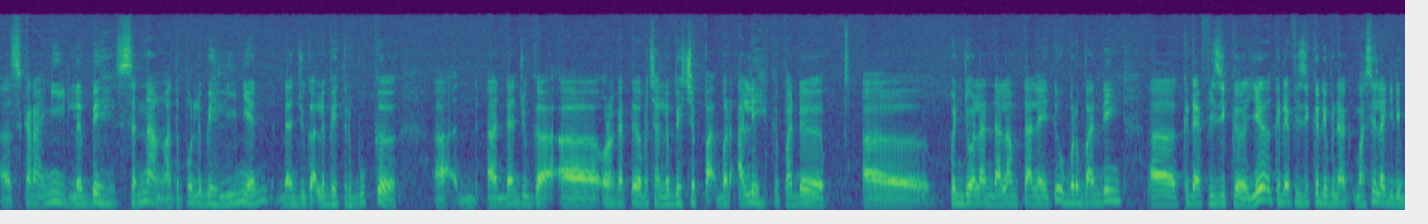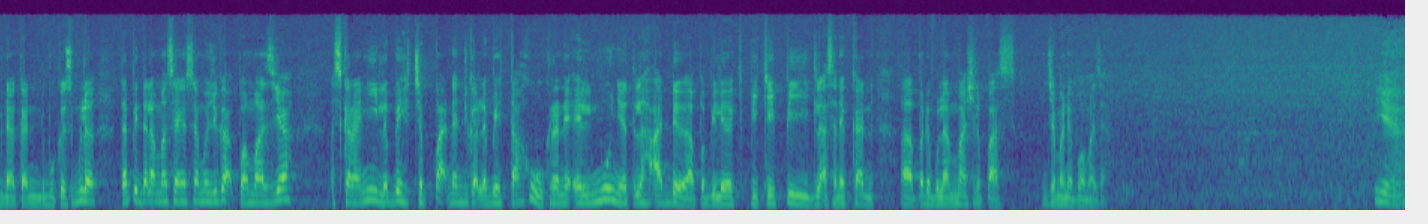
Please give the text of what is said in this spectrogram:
uh, sekarang ini lebih senang ataupun lebih lenient dan juga lebih terbuka uh, uh, dan juga orang kata macam lebih cepat beralih kepada penjualan dalam talian itu berbanding kedai fizikal. Ya, kedai fizikal masih lagi dibenarkan dibuka semula. Tapi dalam masa yang sama juga, Puan Maziah sekarang ini lebih cepat dan juga lebih tahu kerana ilmunya telah ada apabila PKP dilaksanakan pada bulan Mac lepas. Macam mana Puan Maziah? Ya,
